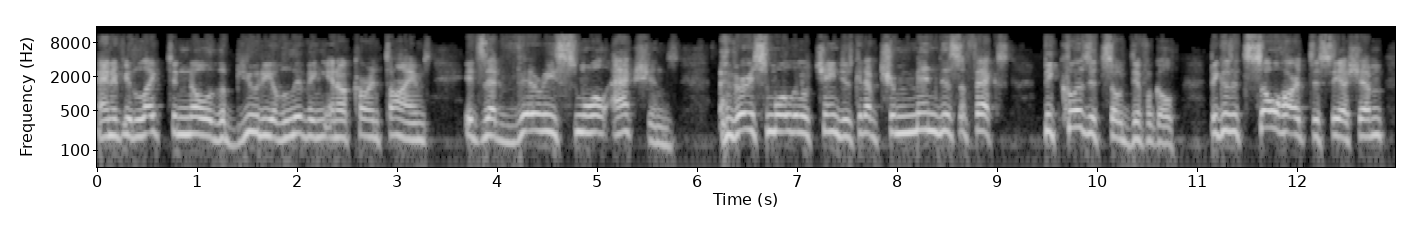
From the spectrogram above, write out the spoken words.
And if you'd like to know the beauty of living in our current times, it's that very small actions and very small little changes could have tremendous effects because it's so difficult, because it's so hard to see Hashem.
